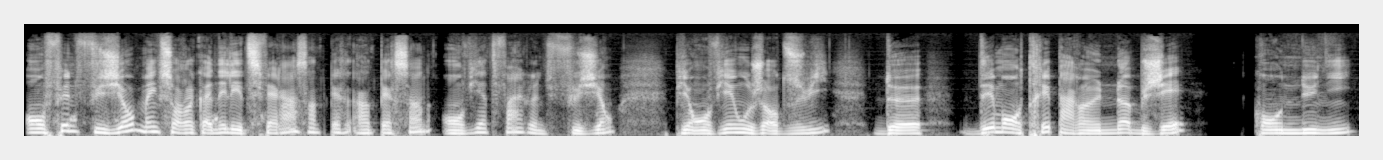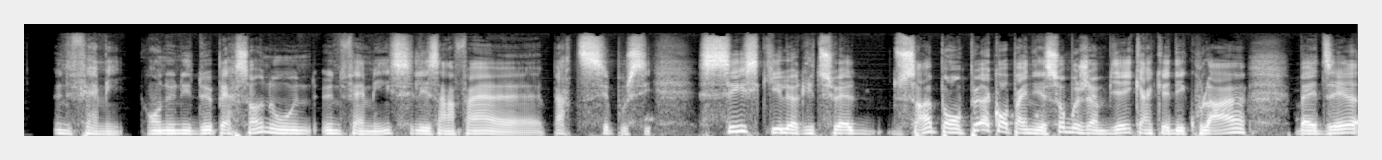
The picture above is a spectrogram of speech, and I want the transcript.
on fait une fusion, même si on reconnaît les différences entre, entre personnes, on vient de faire une fusion, puis on vient aujourd'hui de démontrer par un objet qu'on unit une famille, qu'on unit deux personnes ou une, famille, si les enfants euh, participent aussi. C'est ce qui est le rituel du sable. on peut accompagner ça. Moi, j'aime bien quand il y a des couleurs, ben, dire,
